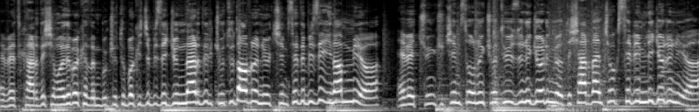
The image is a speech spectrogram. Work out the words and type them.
Evet kardeşim hadi bakalım bu kötü bakıcı bize günlerdir kötü davranıyor kimse de bize inanmıyor. Evet çünkü kimse onun kötü yüzünü görmüyor dışarıdan çok sevimli görünüyor.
